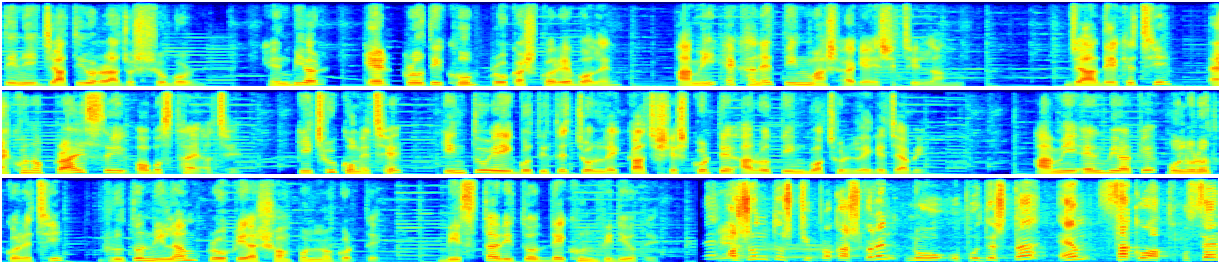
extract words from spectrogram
তিনি জাতীয় রাজস্ব বোর্ড, এনবিআর, এর প্রতি ক্ষোভ প্রকাশ করে বলেন, আমি এখানে তিন মাস আগে এসেছিলাম। যা দেখেছি এখনও প্রায় সেই অবস্থায় আছে। কিছু কমেছে, কিন্তু এই গতিতে চললে কাজ শেষ করতে আরও তিন বছর লেগে যাবে। আমি এনবিআরকে অনুরোধ করেছি দ্রুত নিলাম প্রক্রিয়া সম্পন্ন করতে। বিস্তারিত দেখুন ভিডিওতে। অসন্তুষ্টি প্রকাশ করেন নৌ উপদেষ্টা এম সাকওয়াত হোসেন।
